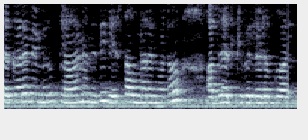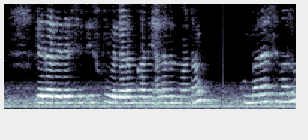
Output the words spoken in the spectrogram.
ప్రకారమే మీరు ప్లాన్ అనేది వేస్తూ ఉన్నారనమాట అబ్రాడ్కి వెళ్ళడం కానీ లేదా వేరే సిటీస్కి వెళ్ళడం కానీ అలాగనమాట కుంభరాశి వారు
